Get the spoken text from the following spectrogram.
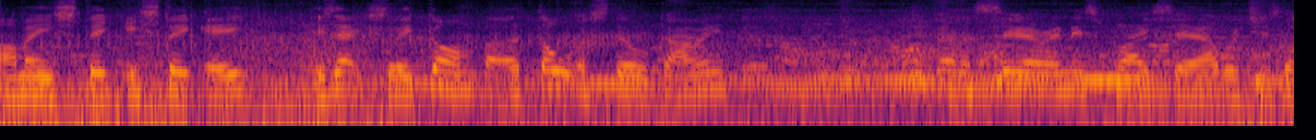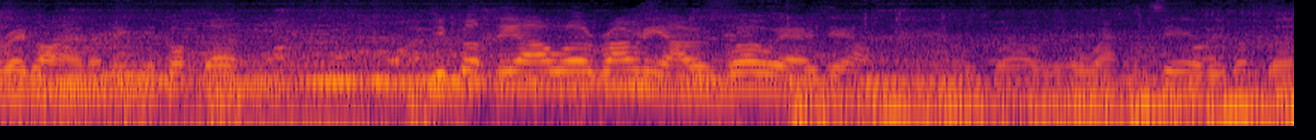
I mean, Sticky Vicky is actually gone, but her daughter's still going. You're going to see her in this place here, which is the Red Lion, I mean, you've got the you've got the old uh, Romeo as well here, here as well. It all happens here. We've got the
